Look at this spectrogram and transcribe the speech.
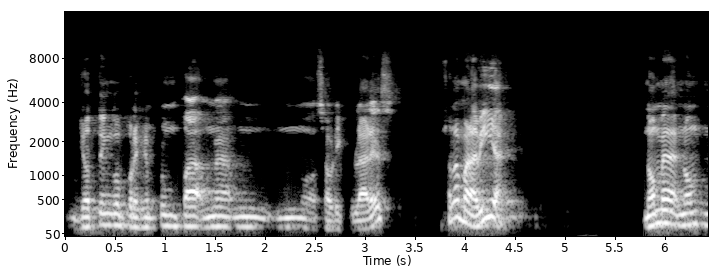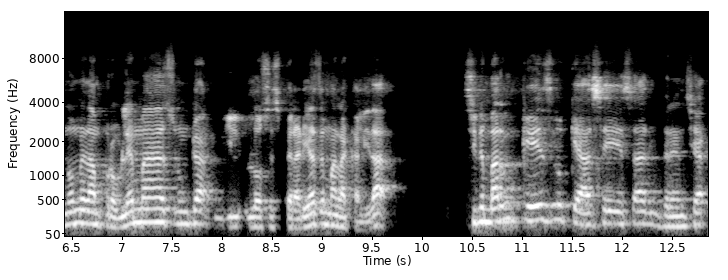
Yo tengo, por ejemplo, unos auriculares. Es una maravilla. No me, no, no me dan problemas, nunca los esperarías de mala calidad. Sin embargo, ¿qué es lo que hace esa diferencia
